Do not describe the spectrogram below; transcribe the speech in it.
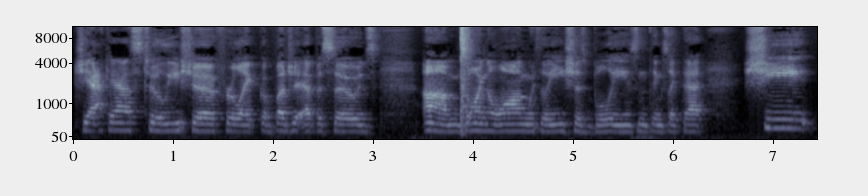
jackass to Alicia for like a bunch of episodes, um, going along with Aisha's bullies and things like that. She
